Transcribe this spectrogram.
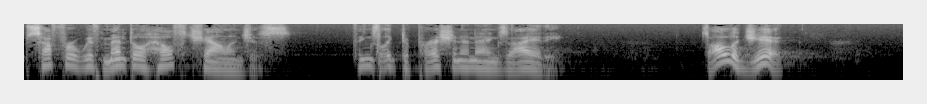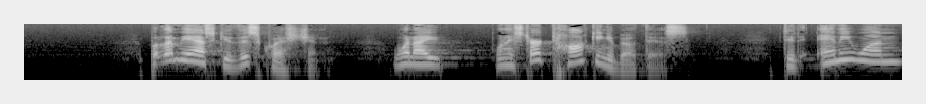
suffer with mental health challenges, things like depression and anxiety. It's all legit. But let me ask you this question. When I, when I start talking about this, did anyone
